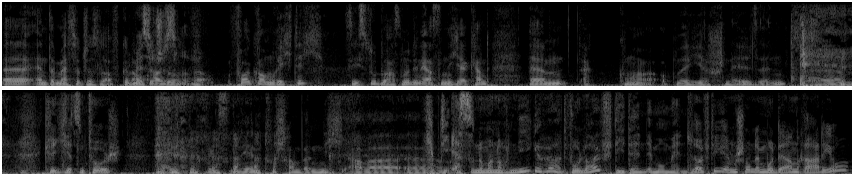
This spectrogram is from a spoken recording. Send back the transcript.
Uh, and the Message is Love, genau. Message also, is Love. Ja, vollkommen richtig. Siehst du, du hast nur den ersten nicht erkannt. Ähm, guck mal, ob wir hier schnell sind. Ähm, Kriege ich jetzt einen Tusch? Ja, kriegst, nee, einen Tusch haben wir nicht, aber... Äh, ich habe die erste Nummer noch nie gehört. Wo läuft die denn im Moment? Läuft die eben schon im modernen Radio?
